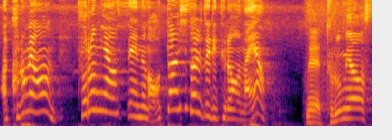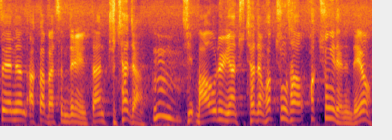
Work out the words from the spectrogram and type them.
아, 그러면 두루미하우스에는 어떠한 시설들이 들어오나요? 네, 두루미하우스에는 아까 말씀드린 일단 주차장, 지- 마을을 위한 주차장 확충사, 확충이 되는데요.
